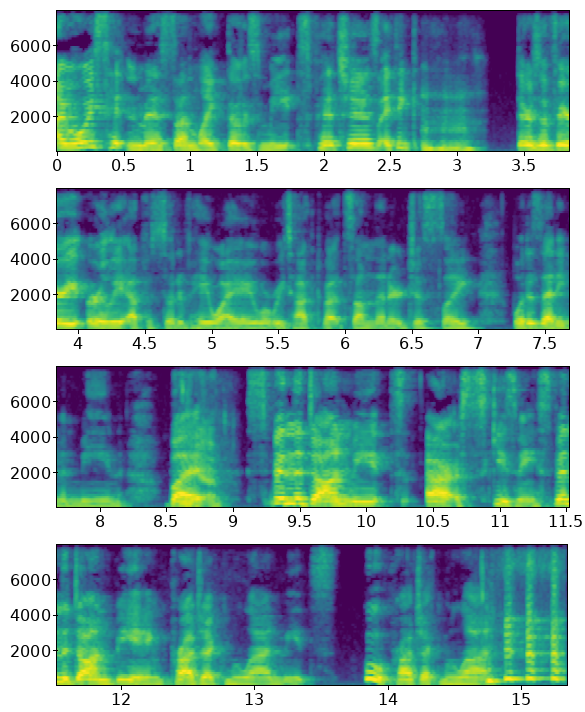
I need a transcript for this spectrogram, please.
I'm always hit and miss on like those meets pitches. I think mm-hmm. there's a very early episode of Hey YA where we talked about some that are just like, what does that even mean? But yeah. Spin the Dawn meets, uh, excuse me, Spin the Dawn being Project Mulan meets, ooh, Project Mulan.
